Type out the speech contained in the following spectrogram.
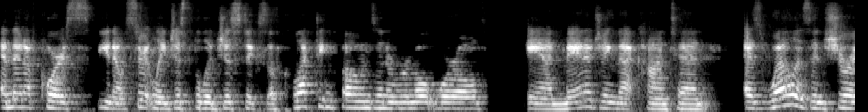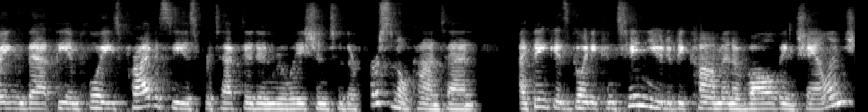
And then, of course, you know, certainly just the logistics of collecting phones in a remote world and managing that content, as well as ensuring that the employee's privacy is protected in relation to their personal content, I think is going to continue to become an evolving challenge.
